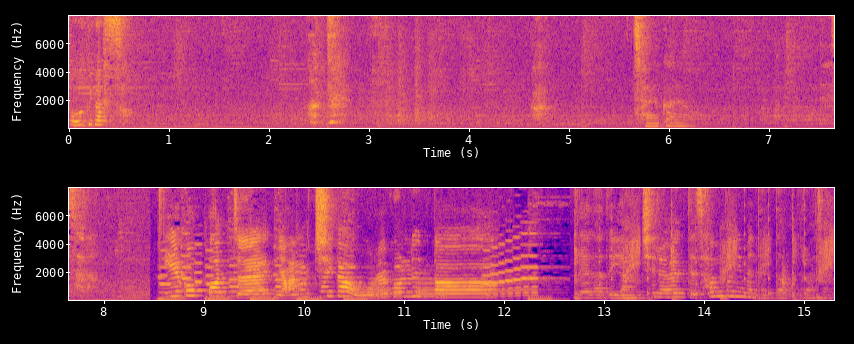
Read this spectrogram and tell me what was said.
어디 갔어? 안 돼. 잘 가요. 내 사랑. 일곱 번째, 양치가 오래 걸린다. 네, 다들 양치를 할 때 3분이면 된다고들 하잖아요.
